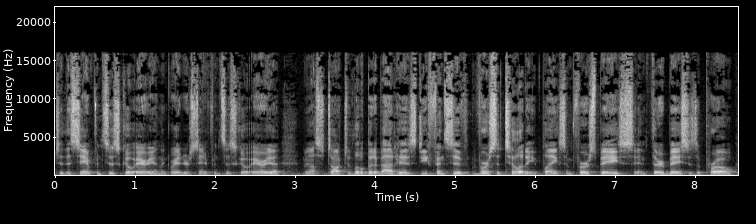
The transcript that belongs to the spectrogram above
to the San Francisco area and the greater San Francisco area. We also talked a little bit about his defensive versatility, playing some first base and third base as a pro, uh,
